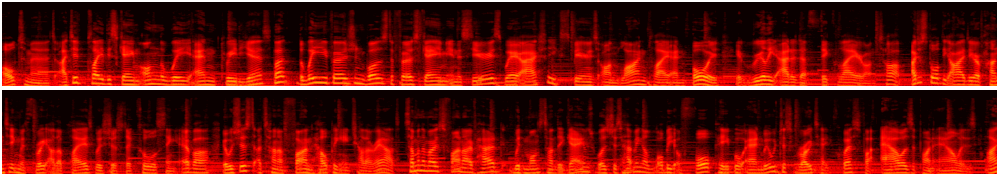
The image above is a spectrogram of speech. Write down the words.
Ultimate. I did play this game on the Wii and 3DS, but the Wii U version was the first game in the series where I actually experienced online play, and boy, it really added a thick layer on top. I just thought the idea of hunting with three other players was just the coolest thing ever. It was just a ton of fun helping each other out. Some of the most fun I've had with Monster Hunter games was just having a lobby of four people and we would just rotate quests for hours upon hours. I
